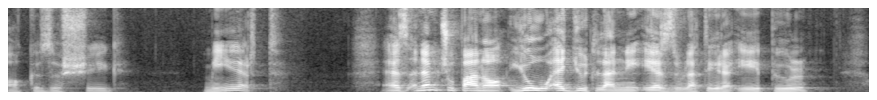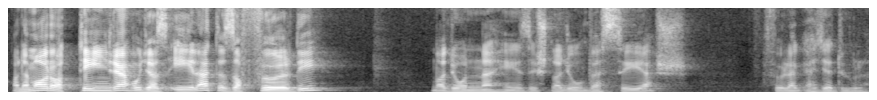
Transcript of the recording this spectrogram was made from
a közösség. Miért? Ez nem csupán a jó együtt lenni érzületére épül, hanem arra a tényre, hogy az élet, ez a földi, nagyon nehéz és nagyon veszélyes, főleg egyedül.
